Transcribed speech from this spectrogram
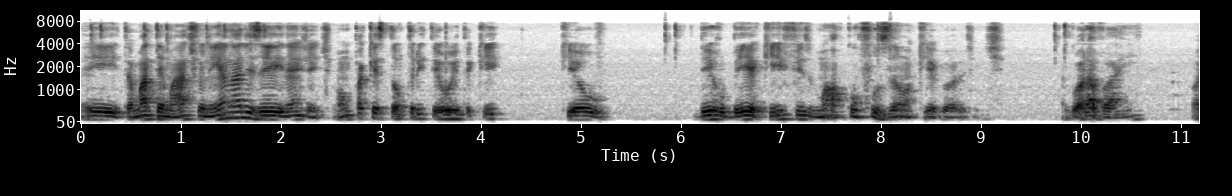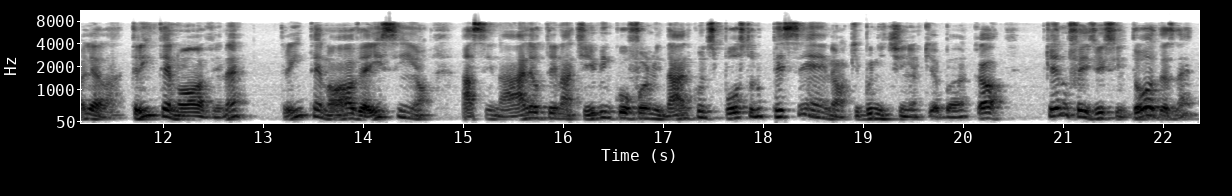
Eita, matemática eu nem analisei, né, gente? Vamos para a questão 38 aqui, que eu derrubei aqui, fiz maior confusão aqui agora, gente. Agora vai, hein? Olha lá, 39, né? 39, aí sim, ó. Assinale a alternativa em conformidade com o disposto no PCN, ó. Que bonitinho aqui a banca, ó. Quem não fez isso em todas, né?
